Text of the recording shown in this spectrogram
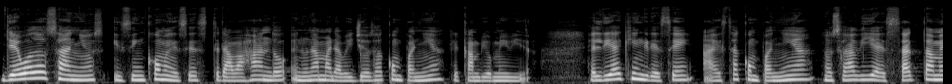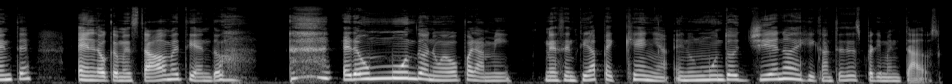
Llevo dos años y cinco meses trabajando en una maravillosa compañía que cambió mi vida. El día que ingresé a esta compañía no sabía exactamente en lo que me estaba metiendo. Era un mundo nuevo para mí me sentía pequeña en un mundo lleno de gigantes experimentados.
